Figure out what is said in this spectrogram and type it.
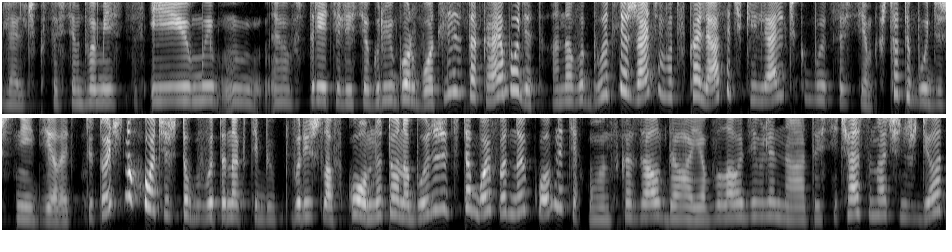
лялечка совсем два месяца, и мы э, встретились, я говорю, Егор, вот Лиза такая будет, она вот будет лежать вот в колясочке, лялечка будет совсем. Что ты будешь с ней делать? Ты точно хочешь, чтобы вот она к тебе пришла в комнату, она будет жить с тобой в одной комнате? Он сказал, да, я была удивлена. То есть сейчас он очень ждет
